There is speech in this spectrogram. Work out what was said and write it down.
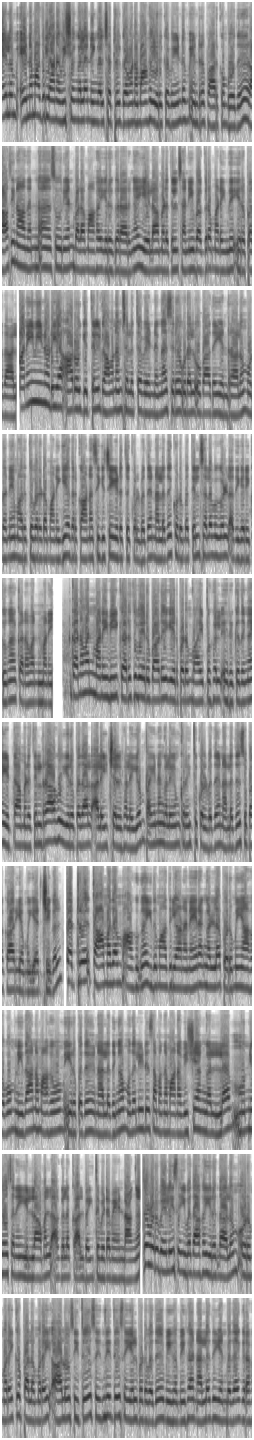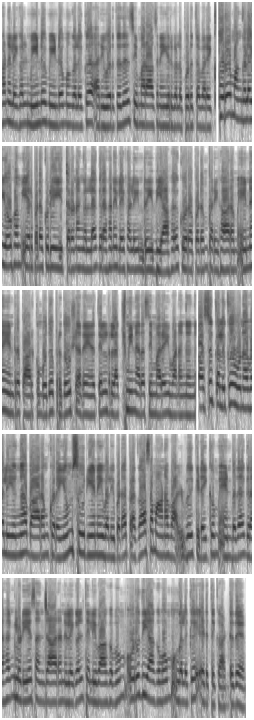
மேலும் என்ன மாதிரியான விஷயங்களை நீங்கள் சற்று கவனமாக இருக்க வேண்டும் என்று பார்க்கும்போது ராசிநாதன் சூரியன் பலமாக இருக்கிறாருங்க. ஏழாம் இடத்தில் சனி வக்ரம் அடைந்து இருப்பதால் மனைவியினுடைய ஆரோக்கியத்தில் கவனம் செலுத்த வேண்டுங்க. சிறு உடல் உபாதை என்றாலும் உடனே மருத்துவரிடம் அணுகி அதற்கான சிகிச்சை எடுத்துக்கொள்வது நல்லது. குடும்பத்தில் செலவுகள் அதிகரிக்குங்க. கணவன் மனை கணவன் மனைவி கருத்து வேறுபாடு ஏற்படும் வாய்ப்புகள் இருக்குதுங்க. எட்டாம் இடத்தில் ராகு இருப்பதால் அலைச்சல்களையும் பயணங்களையும் குறைத்துக் கொள்வது நல்லது. சுபகாரிய முயற்சிகள் சற்று தாமதம் ஆகுங்க. இது மாதிரியான நேரங்கள்ல பொறுமையாகவும் நிதானமாகவும் இருப்பது நல்லதுங்க. முதலீடு சம்பந்தமான விஷயங்கள்ல முன் யோசனை இல்லாமல் அகலக்கால் வைத்து விட வேண்டாங்க. எந்த ஒரு வேலை செய்வதாக இருந்தாலும் ஒரு முறைக்கு பல முறை ஆலோசித்து சிந்தித்து செயல்படுவது மிக மிக நல்லது என்பதை கிரகநிலைகள் மீண்டும் மீண்டும் உங்களுக்கு அறிவுறுத்தது. சிம்மராசினியர்களை பொறுத்தவரை குரு மங்கள யோகம் ஏற்படக்கூடிய இத்தருணங்களில் கிரகநிலைகளின் ரீதியாக கூறப்படும் பரிகாரம் என்ன என்று பார்க்கும்போது பிரதோஷ நேரத்தில் லட்சுமி நரசிம்மரை வணங்குங்க. பசுக்களுக்கு உணவளியுங்க. பாரம் குறையும். சூரியனை வழிபட பிரகாசமான வாழ்வு கிடைக்கும் என்பதை கிரகங்களுடைய சஞ்சார நிலைகள் தெளிவாகவும் ஒரு உறுதியாகவும் உங்களுக்கு எடுத்துக்காட்டுது.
